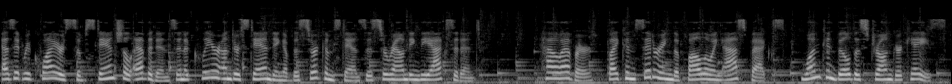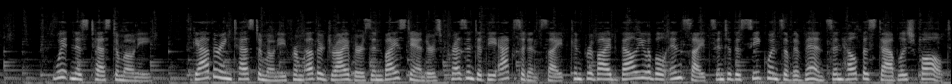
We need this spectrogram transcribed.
as it requires substantial evidence and a clear understanding of the circumstances surrounding the accident. However, by considering the following aspects, one can build a stronger case. Witness testimony. Gathering testimony from other drivers and bystanders present at the accident site can provide valuable insights into the sequence of events and help establish fault.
